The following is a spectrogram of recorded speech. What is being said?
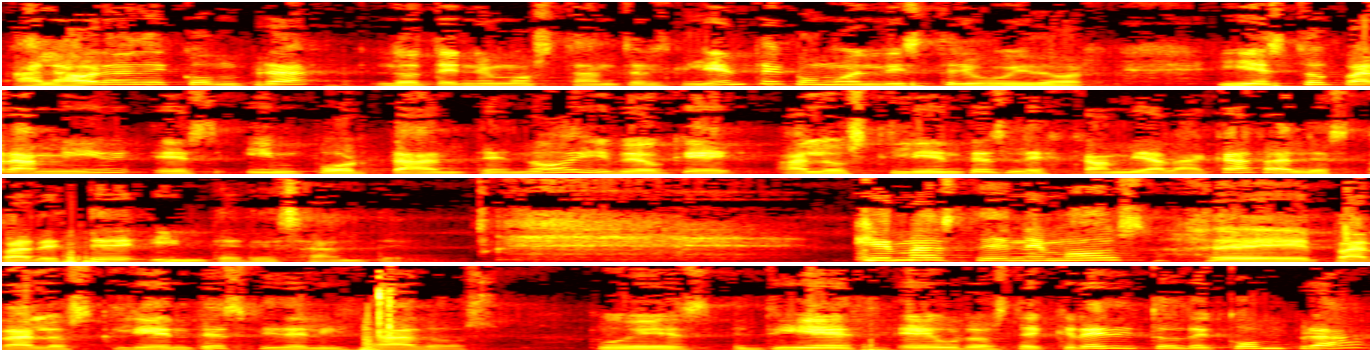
a la hora de comprar lo tenemos tanto el cliente como el distribuidor. Y esto para mí es importante, ¿no? Y veo que a los clientes les cambia la cara, les parece interesante. ¿Qué más tenemos eh, para los clientes fidelizados? Pues 10 euros de crédito de compra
